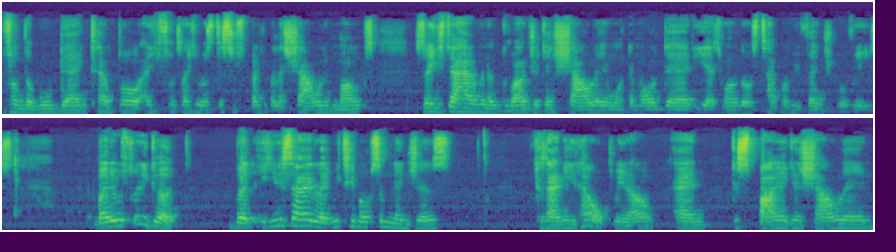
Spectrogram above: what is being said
from the Wu Dang Temple, and he feels like he was disrespected by the Shaolin monks. So he's still having a grudge against Shaolin, and want them all dead. Yeah, it's one of those type of revenge movies. But it was pretty good. But he decided, like, we team up with some ninjas because I need help, you know, and to spy against Shaolin,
